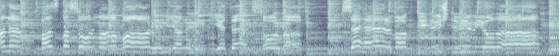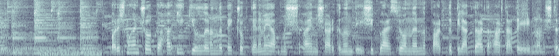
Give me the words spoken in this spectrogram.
Dedim ana fazla sorma Bağrım yanık yeter sorma. Seher vakti düştüm yola Barış Manço daha ilk yıllarında pek çok deneme yapmış, aynı şarkının değişik versiyonlarını farklı plaklarda art arda yayınlamıştı.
